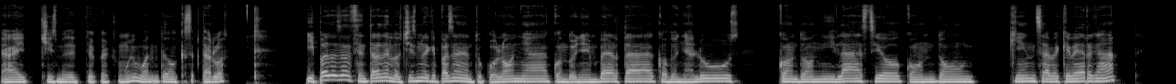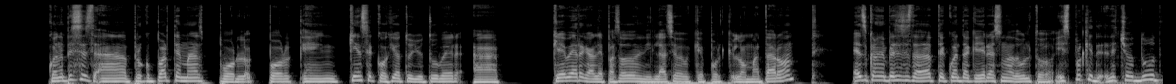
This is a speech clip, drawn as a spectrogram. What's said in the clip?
hay chismes de TikTokers muy buenos, tengo que aceptarlos. Y pasas a centrarte en los chismes que pasan en tu colonia, con Doña Inverta, con Doña Luz, con Don Hilacio, con Don quién sabe qué verga. Cuando empieces a preocuparte más por, lo, por en quién se cogió a tu youtuber, a qué verga le pasó a Don Hilacio que porque lo mataron, es cuando empiezas a darte cuenta que ya eres un adulto. Y es porque, de hecho, dude,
